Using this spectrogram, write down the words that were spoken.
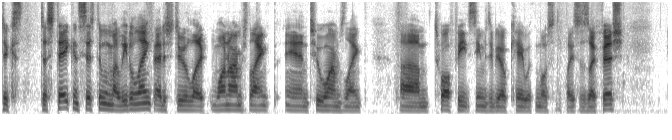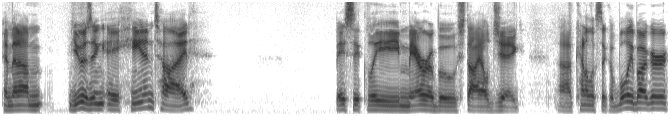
to, to stay consistent with my leader length, I just do like one arm's length and two arms length. Um, 12 feet seems to be okay with most of the places I fish. And then I'm using a hand-tied, basically marabou style jig. Uh, kind of looks like a woolly bugger.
